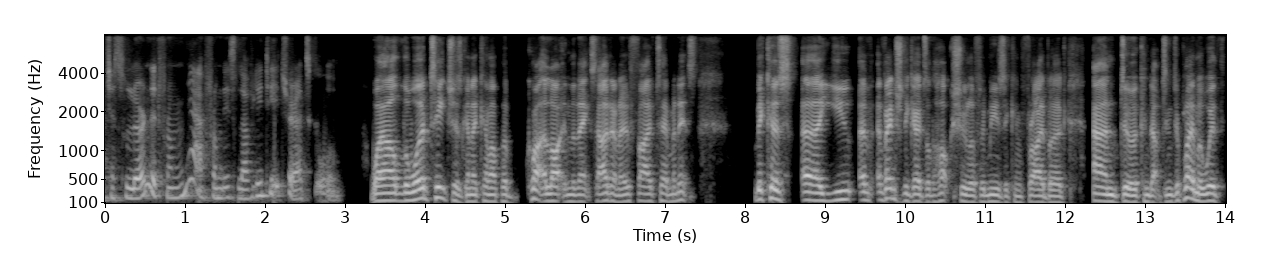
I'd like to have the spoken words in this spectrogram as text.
just learned it from yeah from this lovely teacher at school well the word teacher is going to come up a, quite a lot in the next i don't know five ten minutes because uh, you eventually go to the Hochschule for Music in Freiburg and do a conducting diploma with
